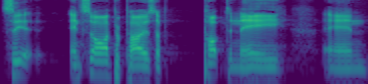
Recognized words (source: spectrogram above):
See, and so I proposed, I popped a knee, and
